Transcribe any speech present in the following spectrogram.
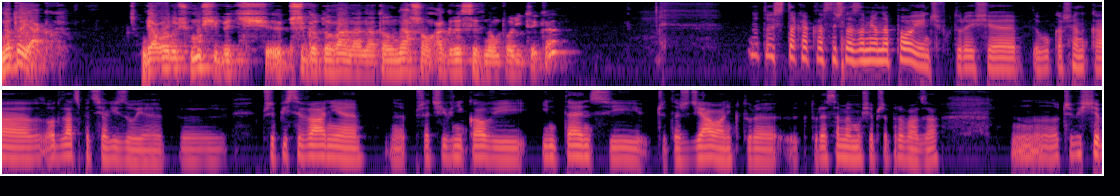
No to jak? Białoruś musi być przygotowana na tą naszą agresywną politykę? No to jest taka klasyczna zamiana pojęć, w której się Łukaszenka od lat specjalizuje. Przypisywanie przeciwnikowi intencji czy też działań, które, które samemu się przeprowadza. No, oczywiście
